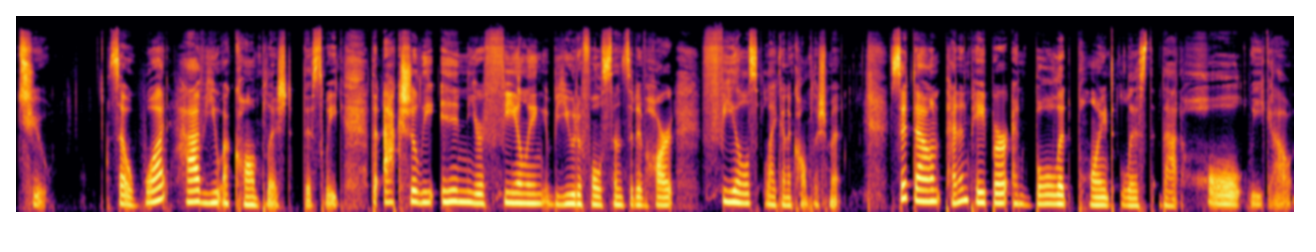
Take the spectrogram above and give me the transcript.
too. So, what have you accomplished this week that actually, in your feeling beautiful, sensitive heart, feels like an accomplishment? Sit down, pen and paper, and bullet point list that whole week out.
